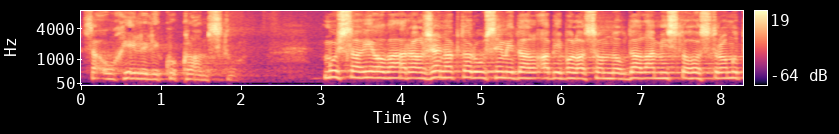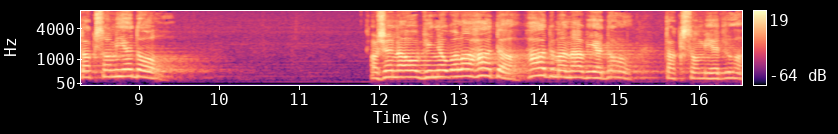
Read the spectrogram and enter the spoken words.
sa uchýlili ku klamstvu. Muž sa vyhováral, žena, ktorú si mi dal, aby bola so mnou, dala mi z toho stromu, tak som jedol. A žena obviňovala hada. Had ma naviedol, tak som jedla.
